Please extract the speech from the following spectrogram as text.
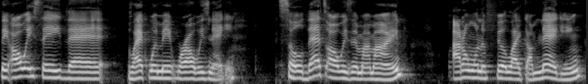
they always say that Black women were always nagging. So that's always in my mind. I don't want to feel like I'm nagging.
